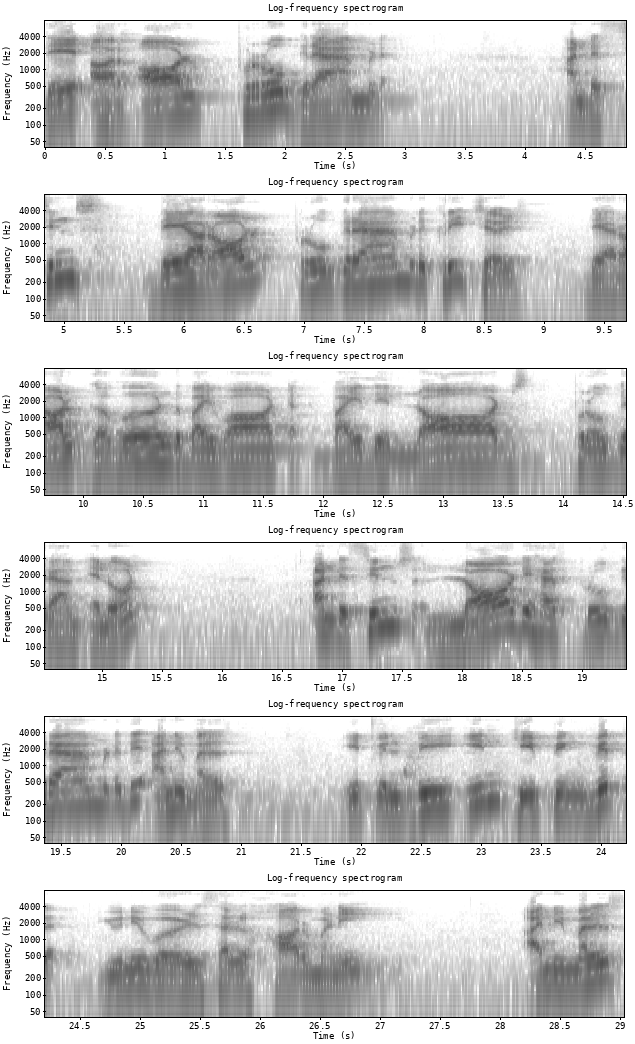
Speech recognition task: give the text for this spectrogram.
They are all programmed. And since they are all programmed creatures, they are all governed by what? By the Lord's program alone. and since lord has programmed the animals it will be in keeping with universal harmony animals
